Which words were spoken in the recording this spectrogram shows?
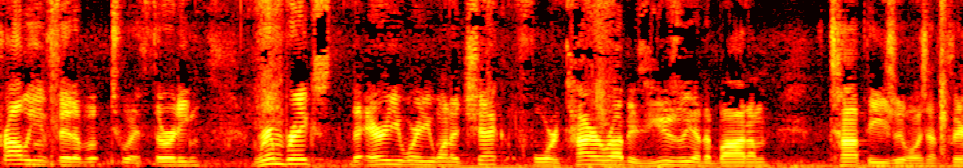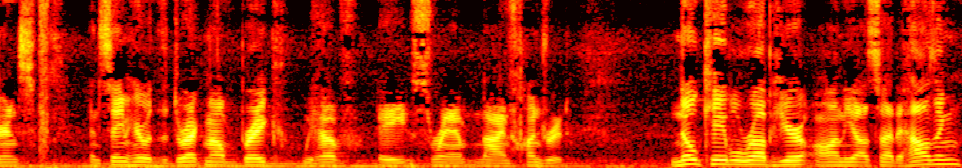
probably fit up to a 30. Rim brakes, the area where you want to check for tire rub is usually at the bottom. Top, they usually always have clearance. And same here with the direct mount brake, we have a SRAM 900. No cable rub here on the outside of the housing.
